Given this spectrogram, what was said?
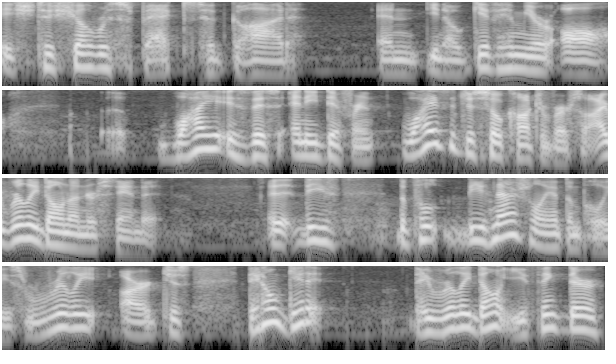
It's to show respect to God and, you know, give Him your all. Why is this any different? Why is it just so controversial? I really don't understand it. Uh, these the these national anthem police really are just they don't get it. They really don't. You think they're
